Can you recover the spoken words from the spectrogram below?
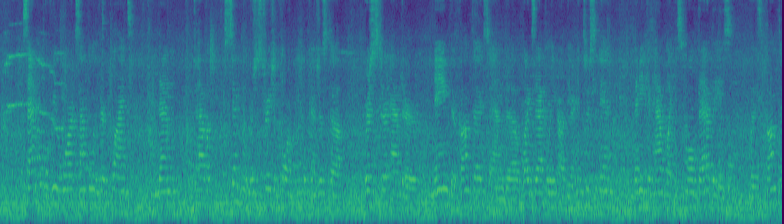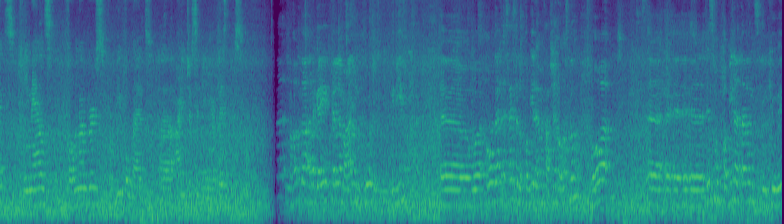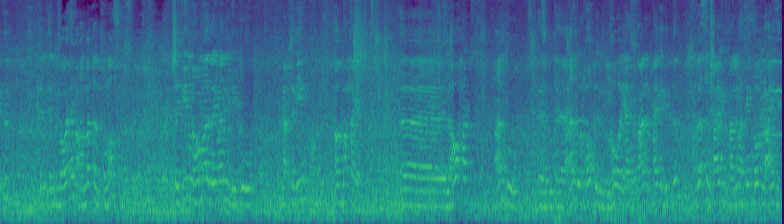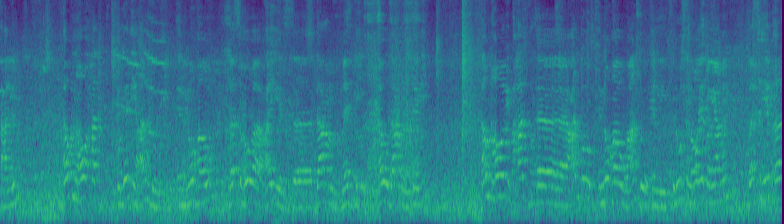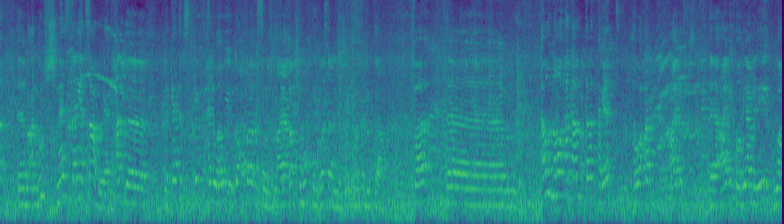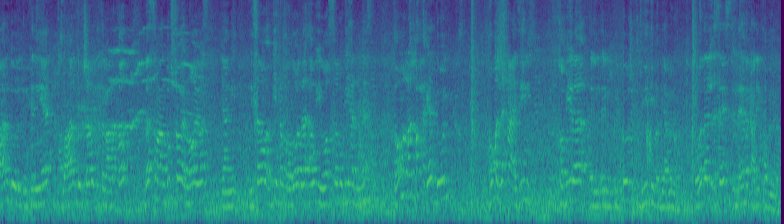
sample of your work, sample of your clients, and then to have a simple registration form. People can just uh, register, add their name, their contacts, and uh, what exactly are they interested in. Then you can have like a small database with contacts, emails, phone numbers for people that uh, are interested in your business. النهارده انا جاي اتكلم عن بروجكت جديد آه، وهو ده الاساس اللي القبيله قامت عشانه اصلا وهو آه، آه، آه، آه، اسمه قبيله تالنتس انكيوبيتد المواهب عامة في مصر شايفين إن هم دايما بيبقوا محتاجين أربع حاجات آه، اللي هو حد عنده آه، آه، عنده الحب إن هو يتعلم حاجة جدا بس مش عارف يتعلمها فين فهو بيبقى عايز يتعلم. أو إن هو حد اوريدي عنده النو هاو بس هو عايز آه، دعم مادي أو دعم إنتاجي. أو إن هو بيبقى حد آه، عنده النو هاو وعنده الفلوس إن هو يقدر يعمل. بس بيبقى آه، ما عندوش ناس تانية تساعده. يعني حد آه، كاتب سكريبت حلو قوي وتحفة بس مش ما يعرفش مخرج مثلا يشتغل الفيلم بتاعه. ف آم، أو ان هو حد عنده ثلاث حاجات هو حد عارف آه، عارف هو بيعمل إيه وعنده الإمكانيات وعنده شبكة العلاقات بس ما عندوش سرعه إن هو يعني يسوق بيها الموضوع ده أو يوصله بيها للناس. فهم الأربع حاجات دول هم اللي إحنا عايزين القبيله البروجكت بيجي يبقى بيعملهم وهو ده الأساس اللي قامت عليه قبيله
